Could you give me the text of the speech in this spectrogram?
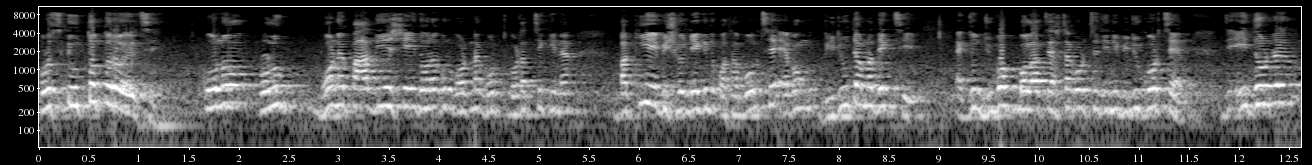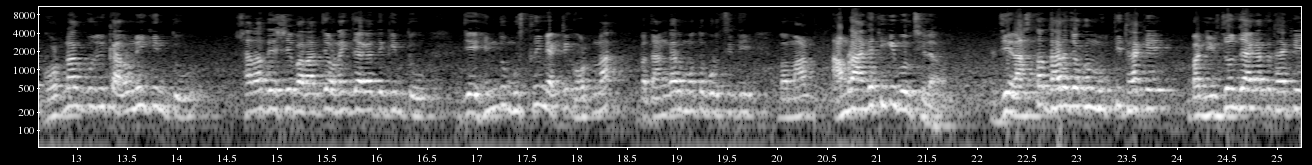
পরিস্থিতি উত্তপ্ত রয়েছে, কোনো প্রলোভনে পা দিয়ে সেই ধরনের কোনো ঘটনা ঘট- ঘটাচ্ছে কিনা বা কি এই বিষয় নিয়ে কিন্তু কথা বলছে এবং ভিডিওতে আমরা দেখছি, একজন যুবক বলার চেষ্টা করছে যিনি ভিডিও করছেন যে এই ধরনের ঘটনাগুলির কারণেই কিন্তু সারা দেশে বা রাজ্যে অনেক জায়গাতে কিন্তু যে হিন্দু মুসলিম একটি ঘটনা বা দাঙ্গার মতো পরিস্থিতি বা মাঠ আমরা আগে থেকেই বলছিলাম যে রাস্তার ধারে যখন মূর্তি থাকে বা নির্জন জায়গাতে থাকে,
